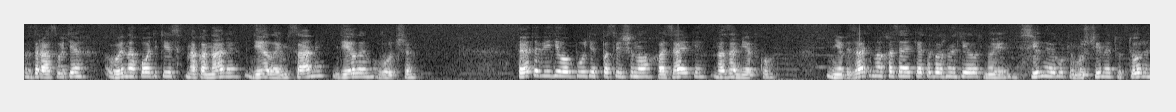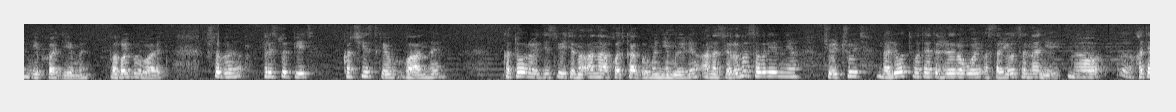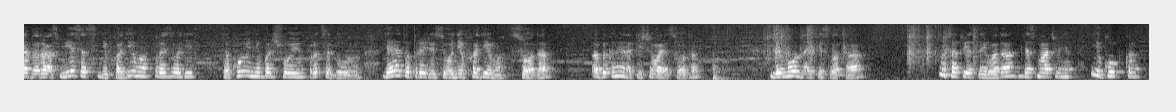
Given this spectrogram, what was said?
Здравствуйте! Вы находитесь на канале Делаем сами, делаем лучше. Это видео будет посвящено хозяйке на заметку. Не обязательно хозяйки это должны делать, но и сильные руки мужчины тут тоже необходимы. Порой бывает. Чтобы приступить к очистке ванны, которую действительно она хоть как бы мы не мыли, она все равно со временем чуть-чуть налет вот этот жировой остается на ней. Но э, хотя бы раз в месяц необходимо производить такую небольшую процедуру. Для этого прежде всего необходима сода, обыкновенная пищевая сода, лимонная кислота, ну соответственно и вода для смачивания и губка.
